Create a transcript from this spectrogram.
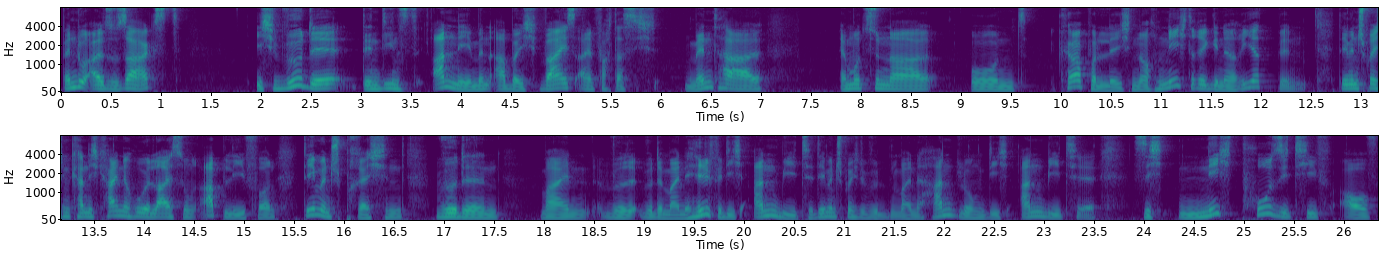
Wenn du also sagst, ich würde den Dienst annehmen, aber ich weiß einfach, dass ich mental, emotional und körperlich noch nicht regeneriert bin. Dementsprechend kann ich keine hohe Leistung abliefern. Dementsprechend würden mein, würde, würde meine Hilfe, die ich anbiete, dementsprechend würden meine Handlungen, die ich anbiete, sich nicht positiv auf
